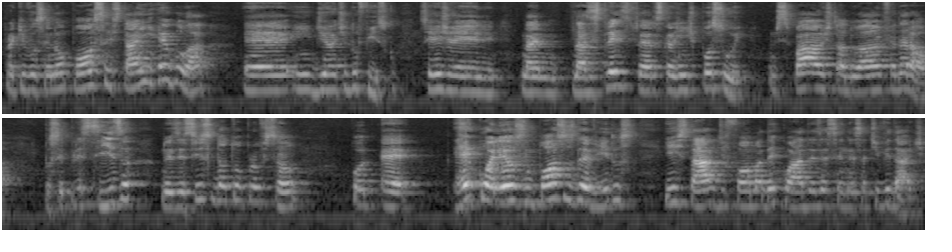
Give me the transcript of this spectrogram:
para que você não possa estar irregular é, em, diante do fisco, seja ele na, nas três esferas que a gente possui municipal, estadual e federal. Você precisa, no exercício da tua profissão, é, recolher os impostos devidos e estar de forma adequada exercendo essa atividade.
